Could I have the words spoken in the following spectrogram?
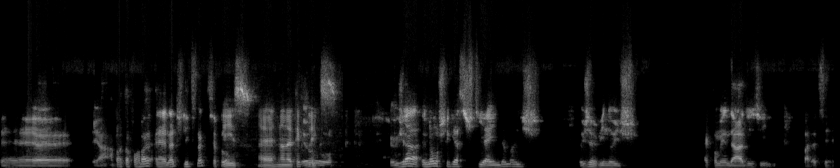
é, é, a plataforma é Netflix, né? Você falou? Isso, é, na Netflix. Eu, eu já eu não cheguei a assistir ainda, mas eu já vi nos recomendados e parece ser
